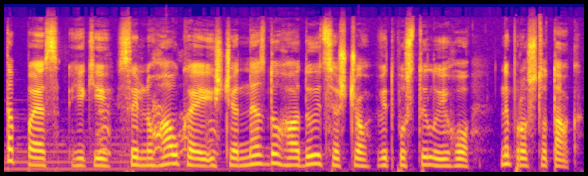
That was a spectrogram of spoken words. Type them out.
Та пес, який сильно гавкає і ще не здогадується, що відпустили його не просто так.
